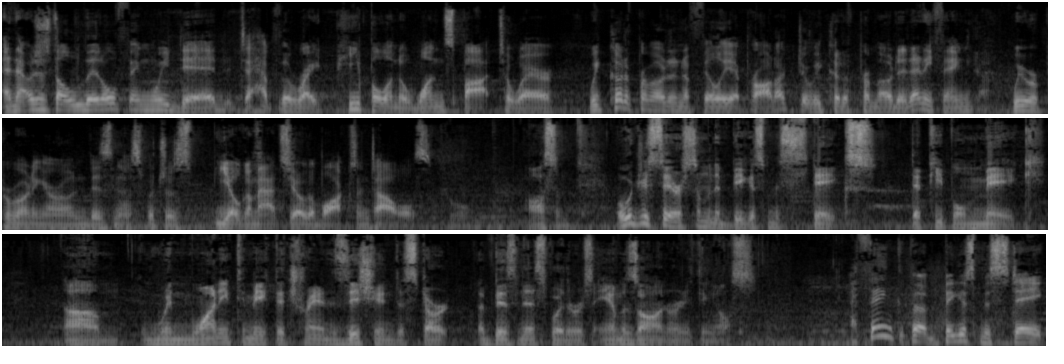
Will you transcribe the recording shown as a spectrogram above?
and that was just a little thing we did to have the right people into one spot to where we could have promoted an affiliate product or we could have promoted anything. We were promoting our own business, which was yoga mats, yoga blocks, and towels. Cool. Awesome. What would you say are some of the biggest mistakes that people make um, when wanting to make the transition to start a business, whether it's Amazon or anything else? I think the biggest mistake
